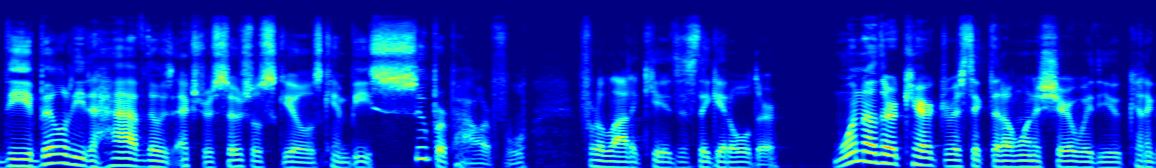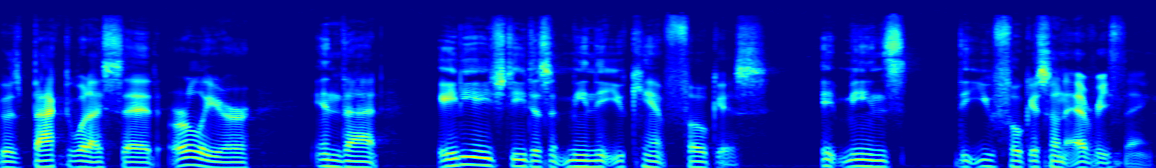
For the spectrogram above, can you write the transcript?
the ability to have those extra social skills can be super powerful for a lot of kids as they get older. One other characteristic that I want to share with you kind of goes back to what I said earlier in that ADHD doesn't mean that you can't focus. It means that you focus on everything.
